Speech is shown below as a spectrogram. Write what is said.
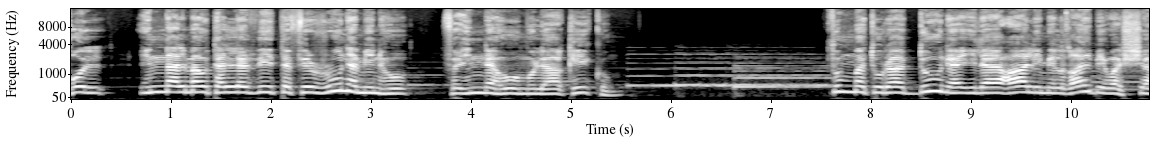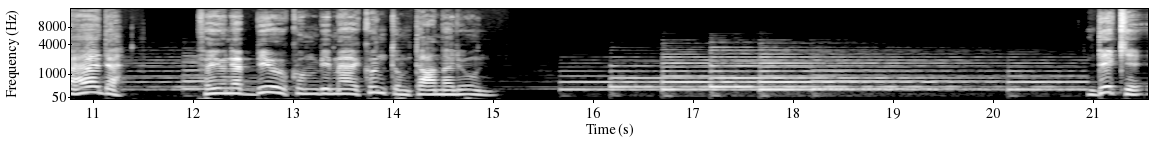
قل إن الموت الذي تفرون منه فإنه ملاقيكم. ثم ترادون إلى عالم الغيب والشهادة فينبئكم بما كنتم تعملون De ki,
